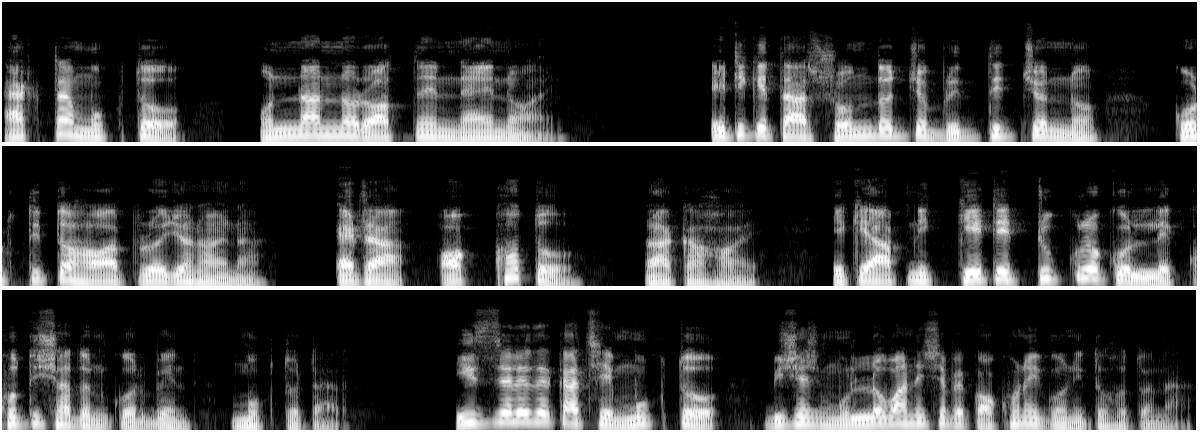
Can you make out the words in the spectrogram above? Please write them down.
একটা মুক্ত অন্যান্য রত্নের ন্যায় নয়। এটিকে তার সৌন্দর্য বৃদ্ধির জন্য কর্তৃত্ব হওয়ার প্রয়োজন হয় না। এটা অক্ষত রাখা হয়। একে আপনি কেটে টুকরো করলে ক্ষতি সাধন করবেন মুক্তটার। ইসরায়েলদের কাছে মুক্ত বিশেষ মূল্যবান হিসেবে কখনোই গণিত হতো না।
